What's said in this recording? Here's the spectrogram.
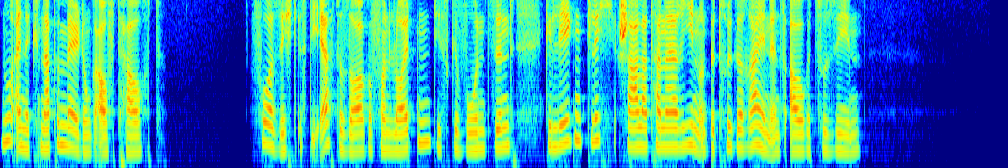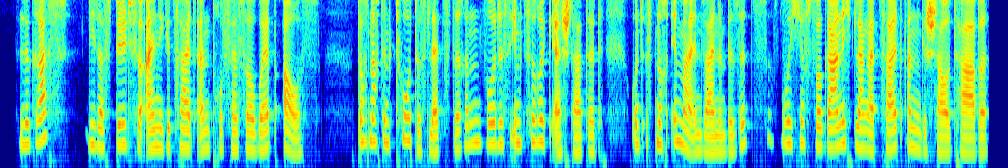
nur eine knappe Meldung auftaucht. Vorsicht ist die erste Sorge von Leuten, die es gewohnt sind, gelegentlich Scharlatanerien und Betrügereien ins Auge zu sehen. Le Gras lieh das Bild für einige Zeit an Professor Webb aus, doch nach dem Tod des Letzteren wurde es ihm zurückerstattet und ist noch immer in seinem Besitz, wo ich es vor gar nicht langer Zeit angeschaut habe.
